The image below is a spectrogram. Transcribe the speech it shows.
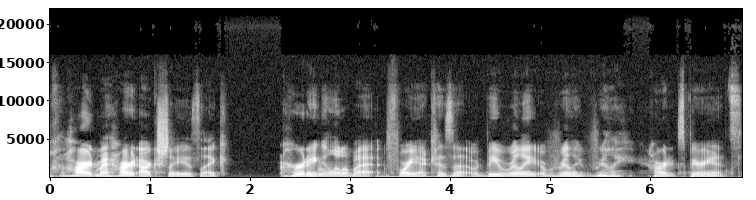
hard. My heart actually is like hurting a little bit for you because that would be really, a really, really hard experience.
